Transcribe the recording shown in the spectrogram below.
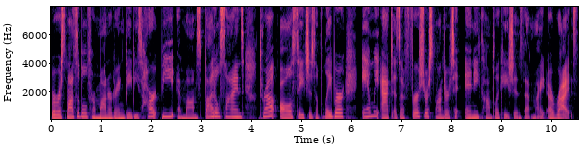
We're responsible for monitoring baby's heartbeat and mom's vital signs throughout all stages of labor, and we act as a first responder to any complications that might arise.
